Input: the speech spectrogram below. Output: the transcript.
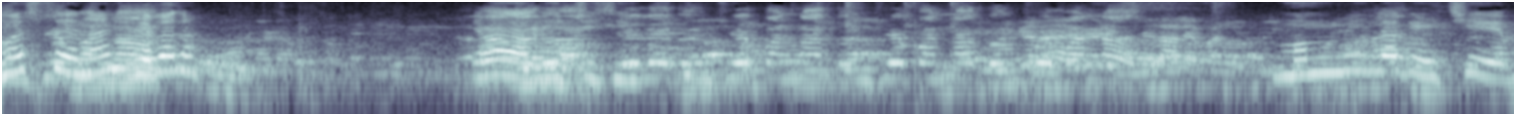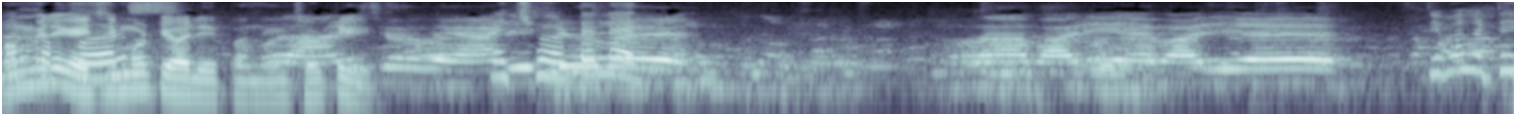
मस्त आहे ना? हे बघा. हे बघा गुच्चीची मम्मीला घ्यायची आहे बघा मम्मीला घ्यायची पर्स. मोठी वाली पण ही छोटी. हे छोट्याला आहेत पण. ते बघा ते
